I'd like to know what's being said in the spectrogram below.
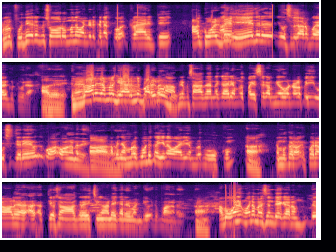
നമ്മൾ പുതിയൊരു ഷോറൂമിൽ നിന്ന് വണ്ടി എടുക്കേണ്ട ക്ലാരിറ്റി ആ ക്വാളിറ്റി ഏതൊരു യൂസ്ഡ് കാർ പോയാലും കിട്ടൂല. അതെ എന്നാലും നമ്മൾ ഗ്യാരണ്ടി പറയുന്നു സാധാരണക്കാർ നമ്മൾ നമ്മൾ പൈസ കമ്മിയാകൊണ്ടാണ് ഇപ്പൊ ഈ യൂസ് ചെറിയ വാങ്ങണത്. അപ്പൊ നമ്മളെ കൊണ്ട് കഴിയുന്ന വാരി നമ്മൾ നോക്കും. നമുക്ക് ഇപ്പൊ ഒരാൾ അത്യാവശ്യം ആഗ്രഹിച്ചുകൊണ്ടേക്കാരം വണ്ടി വണ്ടി വാങ്ങണത്. അപ്പൊ ഓനെ ഓനെ മനസ്സിന്തേക്കാരം ഇത്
